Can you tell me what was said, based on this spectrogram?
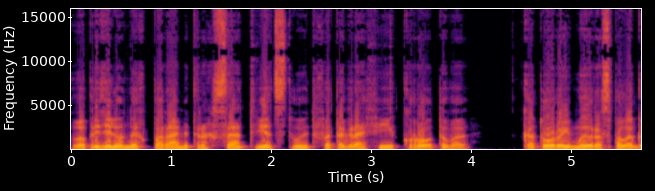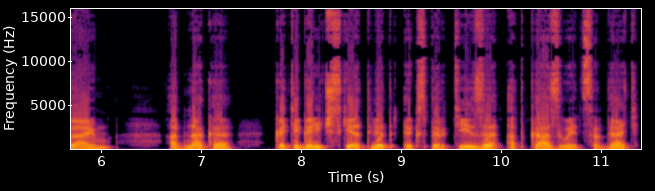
в определенных параметрах соответствует фотографии Кротова, которой мы располагаем, однако категорический ответ экспертиза отказывается дать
